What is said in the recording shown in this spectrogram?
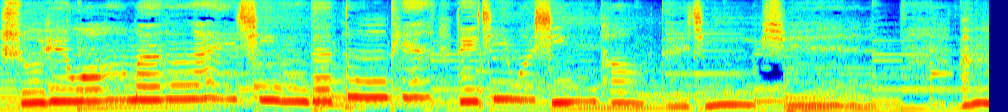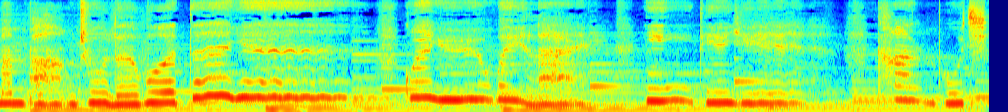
属于我们爱情的冬天，堆积我心头的积雪，慢慢绑住了我的眼。关于未来，一点也看不见。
